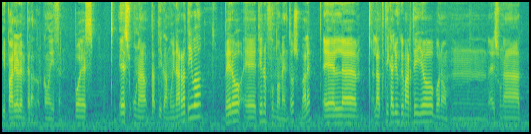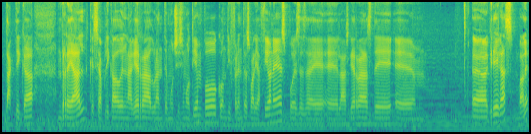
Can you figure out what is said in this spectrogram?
y parió el emperador, como dicen. Pues es una táctica muy narrativa, pero eh, tiene fundamentos, ¿vale? Eh, la táctica yunque martillo, bueno, mmm, es una táctica real que se ha aplicado en la guerra durante muchísimo tiempo, con diferentes variaciones, pues desde eh, las guerras de griegas, ¿vale?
